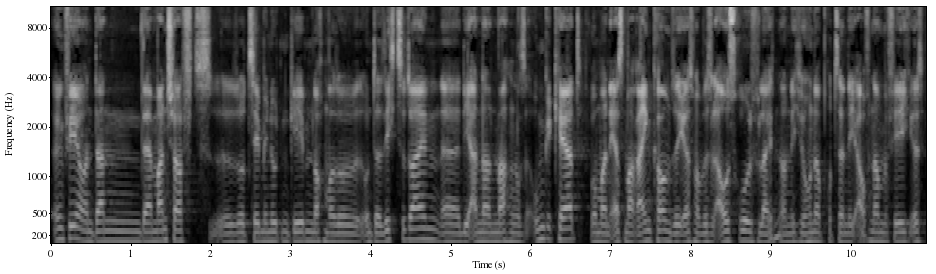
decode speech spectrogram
irgendwie und dann der Mannschaft äh, so zehn Minuten geben, nochmal so unter sich zu sein. Äh, die anderen machen es umgekehrt, wo man erstmal reinkommt, sich erstmal ein bisschen ausruht, vielleicht noch nicht so hundertprozentig aufnahmefähig ist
